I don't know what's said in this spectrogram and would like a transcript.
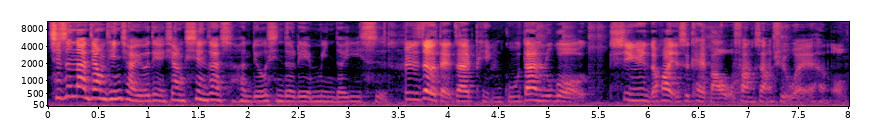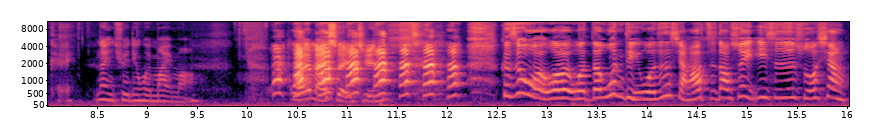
其实那这样听起来有点像现在是很流行的联名的意思。就是这个得再评估，但如果幸运的话，也是可以把我放上去，我也很 OK。那你确定会卖吗？我会买水军。可是我我我的问题，我是想要知道，所以意思是说，像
